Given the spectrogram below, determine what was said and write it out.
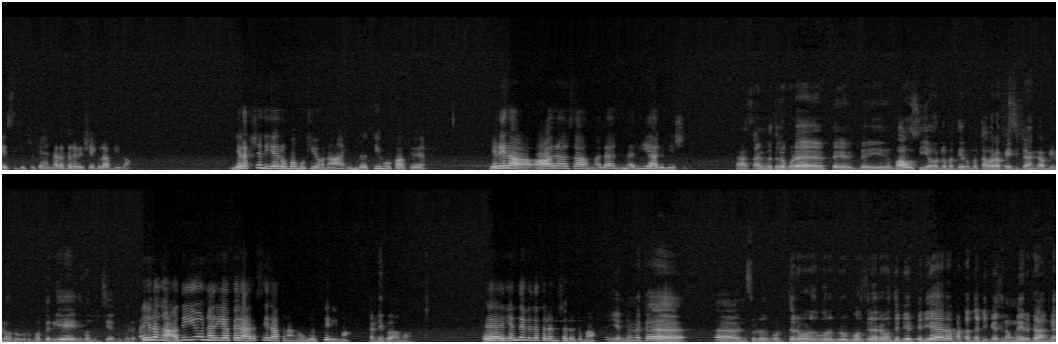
பேசிக்கிட்டு இருக்கேன். நடக்கிற விஷயங்கள் அப்படிதான். எலெக்ஷன் ஏன் ரொம்ப முக்கியம்னா இந்த திமுகக்கு இடையில ஆராசா மேல நிறைய அலிகேஷன் சமீபத்துல கூட வஉசி அவர்களை பத்தி ரொம்ப தவறா பேசிட்டாங்க அப்படின்னு ஒரு ரொம்ப பெரிய இது வந்துச்சு அது கூட. இல்லைங்க அதையும் நிறைய பேர் அரசியலாக்குனாங்க உங்களுக்கு தெரியுமா? கண்டிப்பா ஆமா. எந்த விதத்துலன்னு சொல்லட்டுமா? என்னன்னாக்கா சொல்றது ஒருத்தர் ஒரு ஒரு குரூப் ஒரு சிலர் வந்துட்டு பெரியார மட்டம் தட்டி பேசினவங்களும் இருக்காங்க.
